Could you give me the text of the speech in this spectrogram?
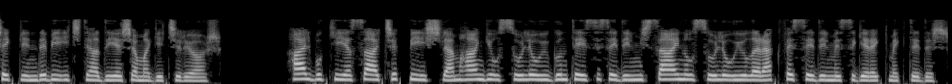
şeklinde bir içtihadı yaşama geçiriyor. Halbuki yasa açık bir işlem hangi usule uygun tesis edilmişse aynı usule uyularak feshedilmesi gerekmektedir.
